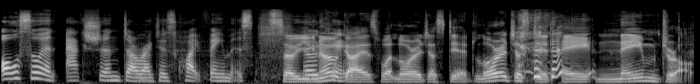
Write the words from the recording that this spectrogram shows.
also an action director, is quite famous. So you know, Okay. guys, what Laura just did. Laura just did a name drop.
